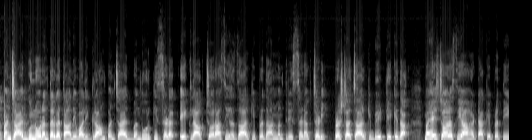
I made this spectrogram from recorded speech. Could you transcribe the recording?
पंचायत गुन्नौर अंतर्गत आने वाली ग्राम पंचायत बंदूर की सड़क एक लाख चौरासी हज़ार की प्रधानमंत्री सड़क चढ़ी, भ्रष्टाचार की भेंट ठेकेदार। महेश चौरसिया हटा के प्रति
